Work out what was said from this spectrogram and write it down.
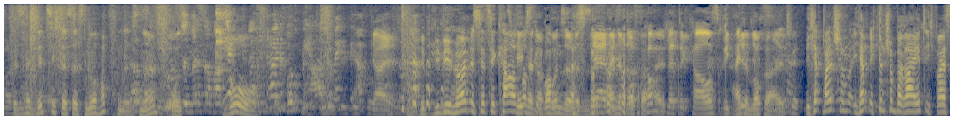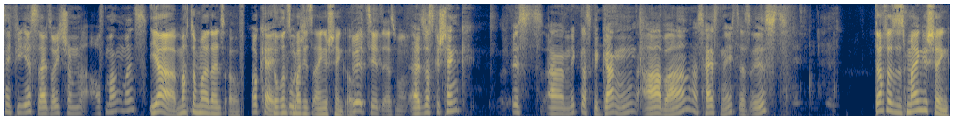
Das ist halt witzig, dass das nur Hopfen ist, ne? Prost. So. Geil. Wie, wir hören, ist jetzt hier Chaos halt noch ausgebrochen. Kohlensäure. Das ist Ja, eine das Woche alt. komplette Chaos regiert Eine Woche jetzt alt. Ich hab mal schon, ich, hab, ich bin schon bereit. Ich weiß nicht, wie ihr es seid. Soll ich schon aufmachen, meinst? Ja, mach doch mal deins auf. Okay, Lorenz macht jetzt ein Geschenk auf. Du erzählst erstmal. Also das Geschenk ist an Niklas gegangen, aber das heißt nichts. Es ist, Doch, das ist mein Geschenk.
